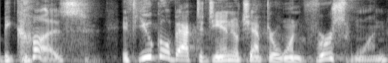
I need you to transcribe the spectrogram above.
Because if you go back to Daniel chapter 1, verse 1,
